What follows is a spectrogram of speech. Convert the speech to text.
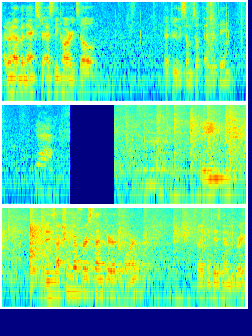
I don't have an extra SD card, so that really sums up everything. Yeah. Hey, this is actually my first time here at the barn, so I think this is gonna be great.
